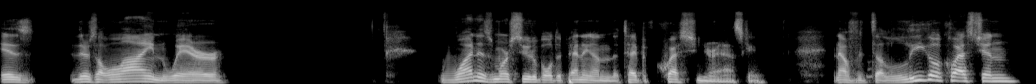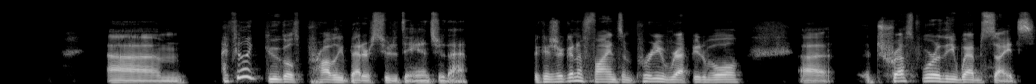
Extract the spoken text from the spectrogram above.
is there's a line where one is more suitable depending on the type of question you're asking. Now, if it's a legal question, um, I feel like Google's probably better suited to answer that because you're going to find some pretty reputable, uh, trustworthy websites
